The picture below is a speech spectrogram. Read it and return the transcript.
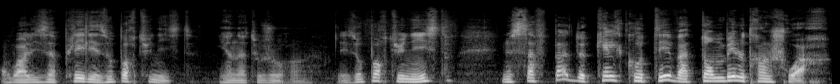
on va les appeler les opportunistes. Il y en a toujours. Hein. Les opportunistes ne savent pas de quel côté va tomber le tranchoir.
